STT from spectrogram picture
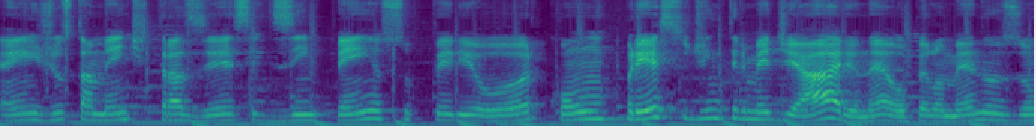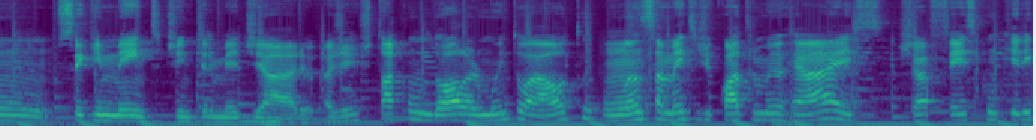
é em justamente trazer esse desempenho superior com um preço de intermediário, né? Ou pelo menos um segmento de intermediário. A gente tá com um dólar muito alto, um lançamento de 4 mil reais já fez com que ele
